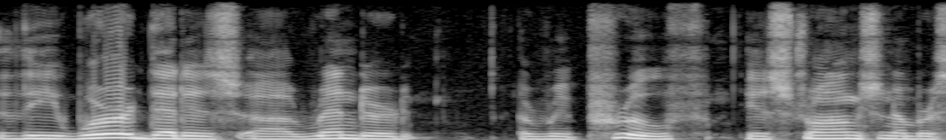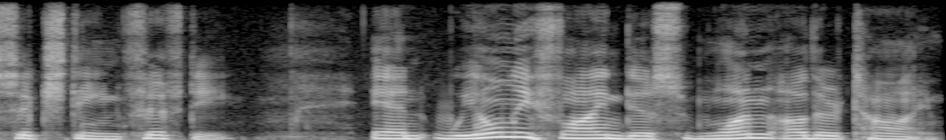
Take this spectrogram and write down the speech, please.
the word that is uh, rendered a reproof is Strong's number 1650. And we only find this one other time,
